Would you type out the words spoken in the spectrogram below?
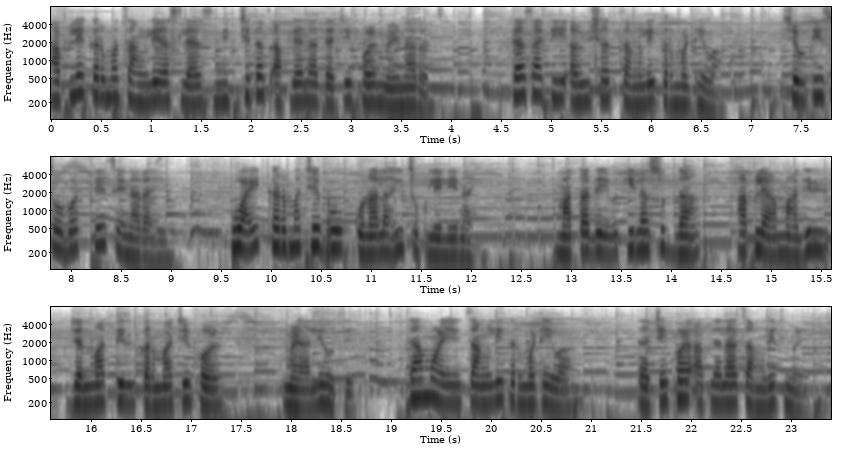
आपले कर्म चांगले असल्यास निश्चितच आपल्याला त्याचे फळ मिळणारच. त्यासाठी आयुष्यात चांगले कर्म ठेवा. शेवटी सोबत तेच येणार आहे. वाईट कर्माचे भोग कोणालाही चुकलेले नाही. माता देवकीला सुद्धा आपल्या मागील जन्मातील कर्माचे फळ मिळाले होते. त्यामुळे चांगली कर्म ठेवा. त्याचे फळ आपल्याला चांगलेच मिळेल.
